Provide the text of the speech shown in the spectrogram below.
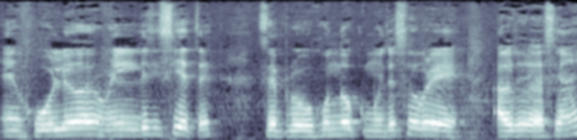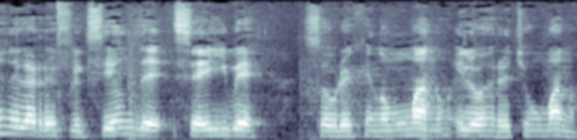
en julio de 2017, se produjo un documento sobre actualizaciones de la reflexión de CIB sobre el genoma humano y los derechos humanos,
